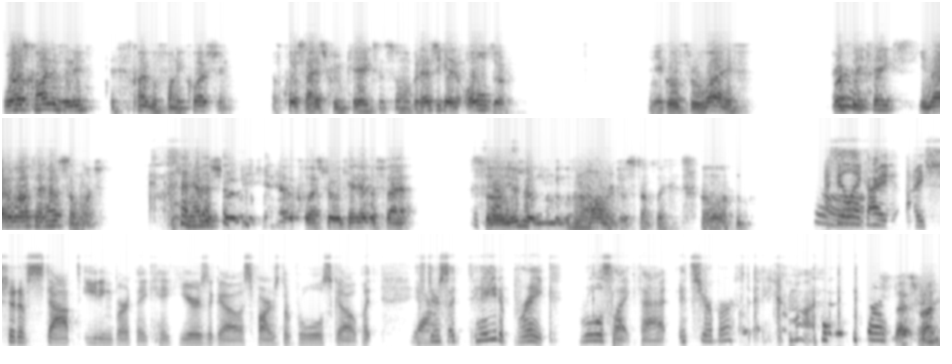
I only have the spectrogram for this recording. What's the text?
Well, it's kind of an it's kind of a funny question. Of course, ice cream cakes and so on. But as you get older and you go through life, birthday Mm. cakes you're not allowed to have so much. You can't have the sugar, you can't have the cholesterol, you can't have the fat. That's So right. usually end up with an orange or something. So I feel like I I should have stopped eating birthday cake years ago as far as the rules go. But yeah. if there's a day to break rules like that, it's your birthday. Come on. That's right.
